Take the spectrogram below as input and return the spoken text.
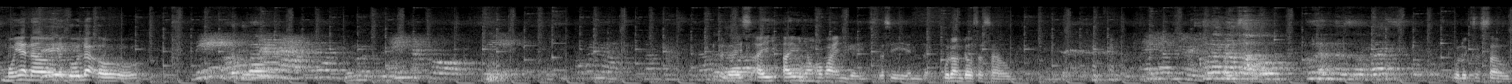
Mo yan oh, nagula oh. Be, ako ba na? Ay nako, be. Ito guys, ay, ayaw niyang kumain guys. Kasi kulang daw sa sahog. Kulang na sa ako. Kulang na sa guys. Kulang sa sahog.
